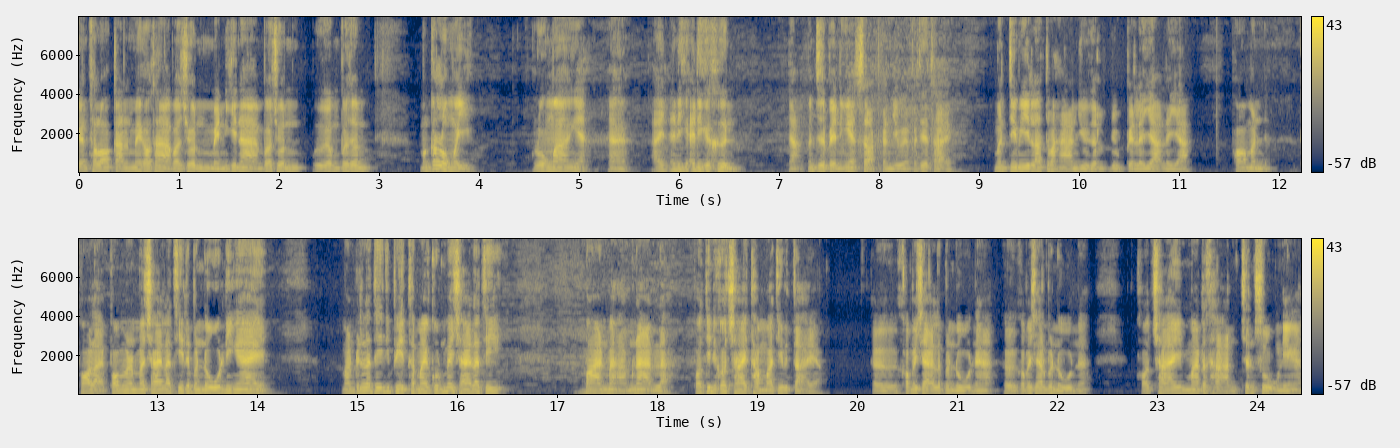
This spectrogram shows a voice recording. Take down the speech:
กันทะเลาะกันไม่เข้าท่าประชาชนเหม็นขี้หน้าประชาชนเอื้อมประชาชนมันก็ลงมาอีก ลงมาอย่างเงี้ยอ่าไอ้อันนี้อันนี้ก็ขึ้นนะมันจะเป็นอย่างเงี้ยสลับกันอยู่ในประเทศไทย มันจะมีรัฐประหารอยู่อยู่เป็นระยะระยะ เพราะมันเพราะอะไรเพราะมันมาใช้ลัทธิรัฐธรรมนูญนี่ไง มันเป็นลัทธิที่ผิดทำไมคุณไม่ใช้ลัทธิบ้านมหาอำนาจล่ะเพราะที่นี่เขาใช้ธรรมาธิปไตยอะเออเขาไม่ใช้รัฐธรรมนูญนะเออเขาไม่ใช้รัฐธรรมนูญนะเขาใช้มาตรฐานชั้นสูงเนี่ยไง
